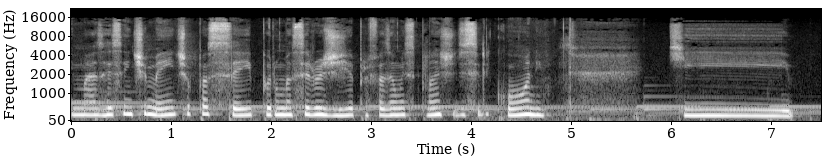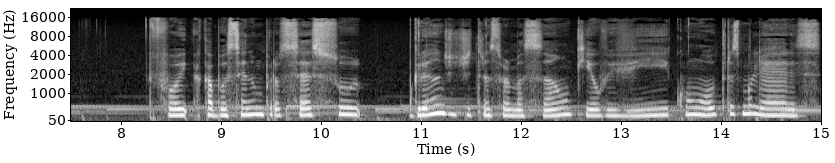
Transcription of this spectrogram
E mais recentemente eu passei por uma cirurgia para fazer um explante de silicone que foi acabou sendo um processo grande de transformação que eu vivi com outras mulheres.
